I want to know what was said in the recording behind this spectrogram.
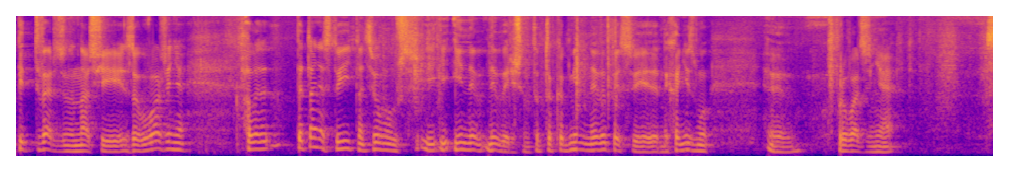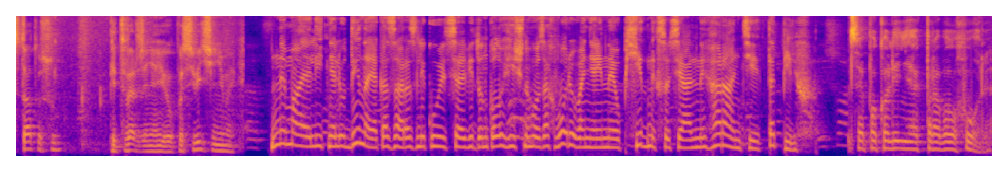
підтверджено наші зауваження. Але питання стоїть на цьому ж і не, не вирішено. Тобто Кабмін не виписує механізму е, впровадження статусу, підтвердження його посвідченнями. Немає літня людина, яка зараз лікується від онкологічного захворювання і необхідних соціальних гарантій та пільг. Це покоління, як правило, хворе,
